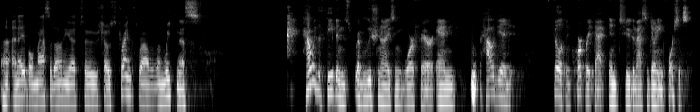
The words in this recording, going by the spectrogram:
uh, enable Macedonia to show strength rather than weakness. How are the Thebans revolutionizing warfare, and how did Philip incorporate that into the Macedonian forces?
